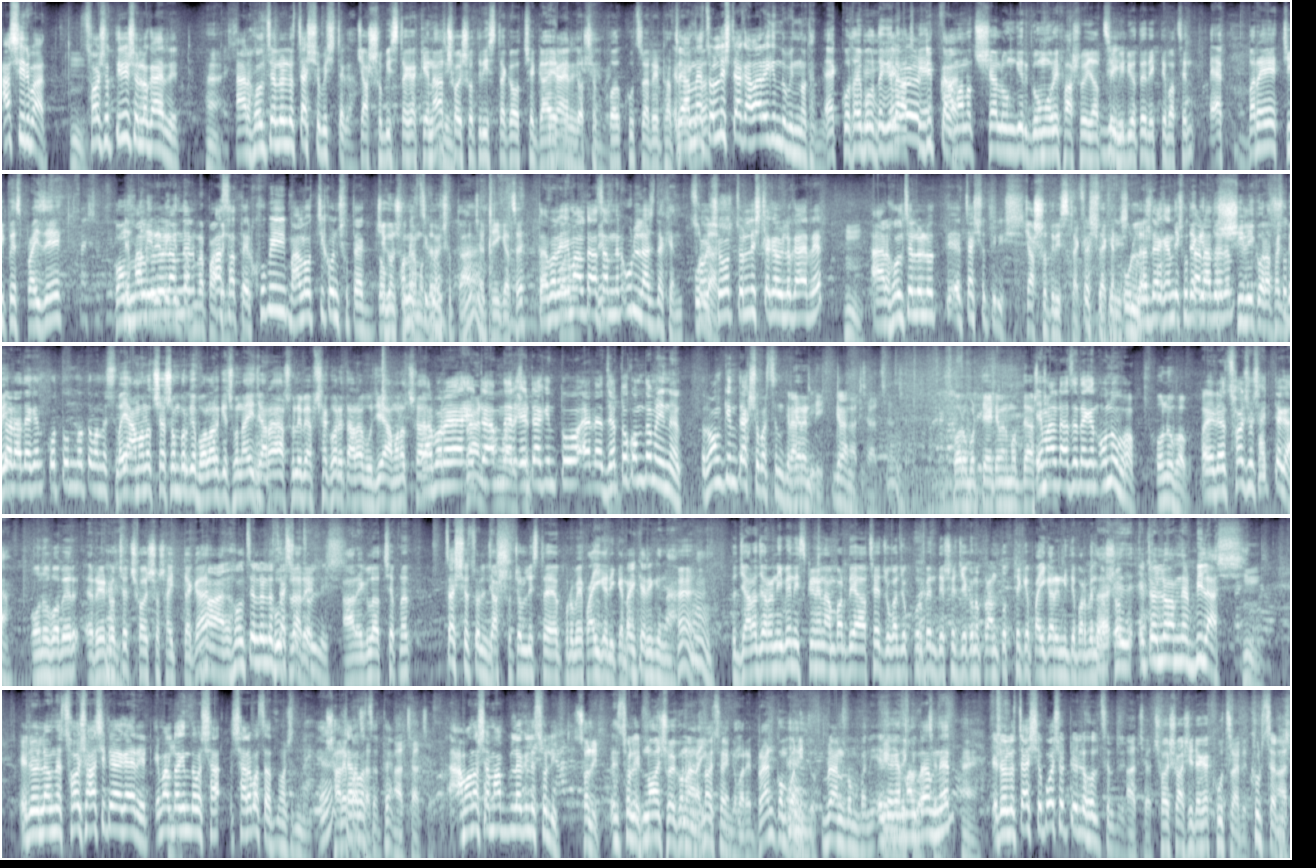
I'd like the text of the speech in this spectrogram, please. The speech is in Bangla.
আশীর্বাদ। ছয়শো তিরিশ হলো গায়ের রেট। হ্যাঁ। আর হোলসেল হলো চারশো বিশ টাকা। চারশো বিশ টাকা কেনা ছয়শো তিরিশ টাকা হচ্ছে গায়ের দর্শক হ্যাঁ। খুচরা রেট হচ্ছে আপনার চল্লিশ টাকা কালারে কিন্তু ভিন্ন থাকবে। এক কথায় বলতে গেলে আজকে। আমানত শাহ লুঙ্গির গোমরে ফাঁস হয়ে যাচ্ছে। ভিডিওতে দেখতে পাচ্ছেন। একবারে চিপেস্ট প্রাইজে আপনারা পাঁচ হাতের। খুবই ভালো চিকন সুতা একদম চিকন মধ্যে চিকন সুতা হ্যাঁ। আচ্ছা ঠিক আছে। তারপরে এই মালটা আছে আপনার উল্লাস দেখেন। ছয়শো চল্লিশ টাকা হইল গায়ের রেট। আর হোলসেল হইল চারশো তিরিশ। চারশো তিরিশ টাকা। দেখেন উল্লাস। দেখেন সুতাটা শিলি করা থাকবে। সুতাটা দেখেন কত উন্নত মানের ভাই আমানত শাহ সম্পর্কে বলার কিছু নাই। যারা আসলে ব্যবসা করে তারা বুঝে আমানত শাহ তারপরে এটা আপনার এটা কিন্তু যত কম দামেই না রং কিন্তু একশো পার্সেন্ট গ্যারান্টি গ্যারান্টি আচ্ছা আচ্ছা পরবর্তী আইটেমের মধ্যে এই মালটা আছে দেখেন অনুভব। অনুভব। এটা ছয়শো ষাট টাকা। অনুভবের রেট হচ্ছে ছয়শো ষাট টাকা। হ্যাঁ হোলসেল হলো আর এগুলো হচ্ছে আপনার চারশো চল্লিশ। চারশো চল্লিশ টাকা পড়বে পাইকারি কেনা। পাইকারি কিনা। হ্যাঁ। তো যারা যারা নিবেন স্ক্রিনে নাম্বার দেওয়া আছে যোগাযোগ করবেন দেশের যে কোনো প্রান্ত থেকে পাইকারি নিতে পারবেন তা দর্শক। এই- এটা হলো আপনার বিলাস। হুম। এটা হলো আপনার ছয়শো আশি টাকা গায়ে রেট এই কিন্তু আবার সাড়ে পাঁচ হাত মশিন ভাই হ্যাঁ? সাড়ে পাঁচ হাত। হাত, হ্যাঁ। আচ্ছা আচ্ছা। আমার সা মাপ লাগলে সলিড সলিড সলিড নয় ছয় কোনো নাই নয় ছয় একেবারে। ব্র্যান্ড কোম্পানি তো। ব্র্যান্ড কোম্পানি এই মালটা আপনার। এটা হলো চারশো পঁয়ষট্টি হলো হোলসেল রেট আচ্ছা ছয়শো আশি টাকা খুচরা রেট খুচরা rate। আচ্ছা।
